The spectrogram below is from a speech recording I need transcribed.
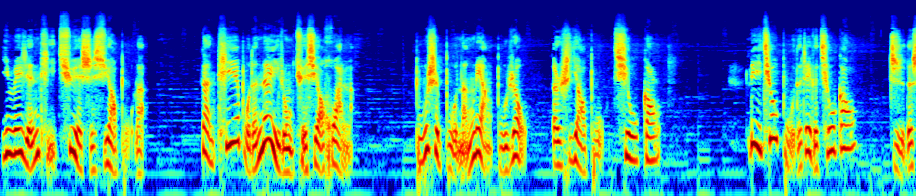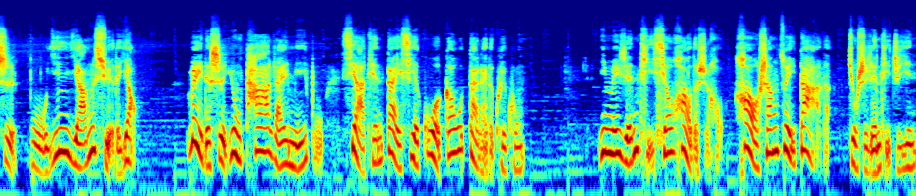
因为人体确实需要补了，但贴补的内容却需要换了，不是补能量、补肉，而是要补秋膏。立秋补的这个秋膏，指的是补阴养血的药，为的是用它来弥补夏天代谢过高带来的亏空。因为人体消耗的时候，耗伤最大的就是人体之阴，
